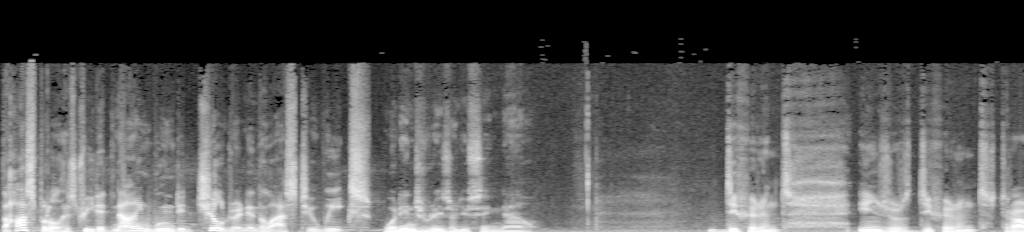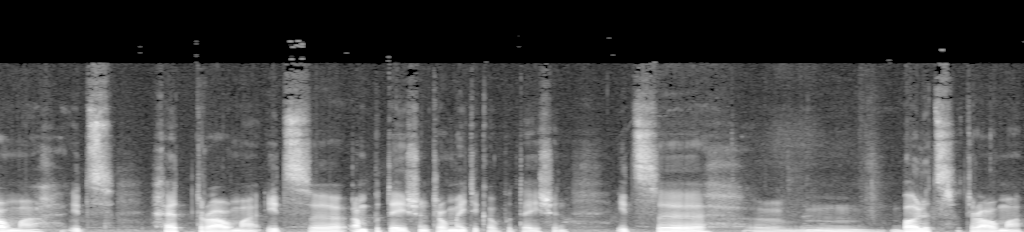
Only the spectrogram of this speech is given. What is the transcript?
The hospital has treated nine wounded children in the last two weeks. What injuries are you seeing now? Different injuries, different trauma. It's head trauma, it's uh, amputation, traumatic amputation it's uh, um, bullets trauma.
